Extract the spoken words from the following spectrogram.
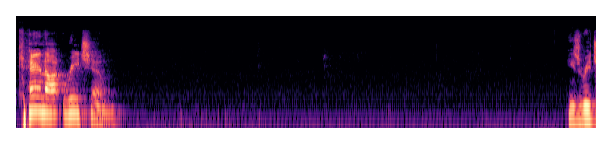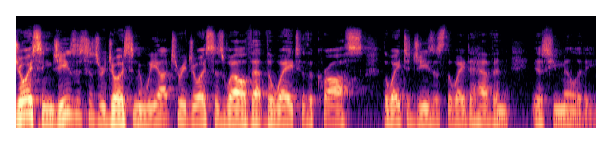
cannot reach him. He's rejoicing. Jesus is rejoicing, and we ought to rejoice as well that the way to the cross, the way to Jesus, the way to heaven is humility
